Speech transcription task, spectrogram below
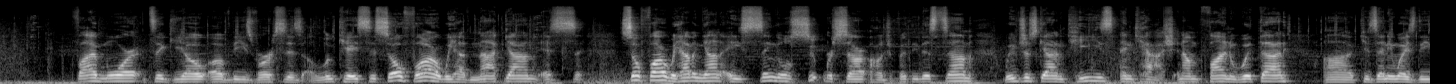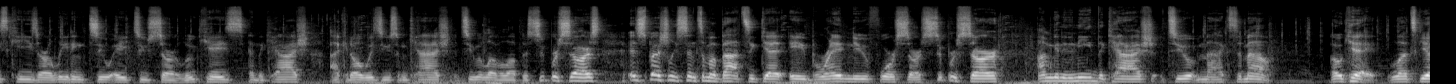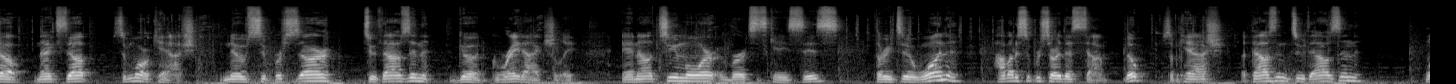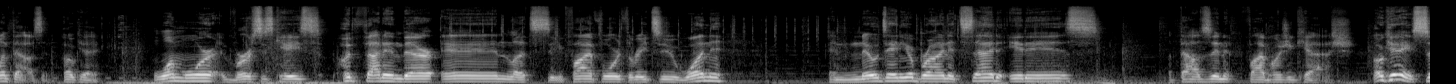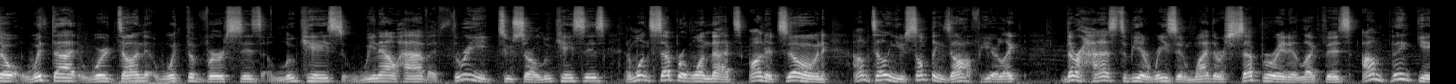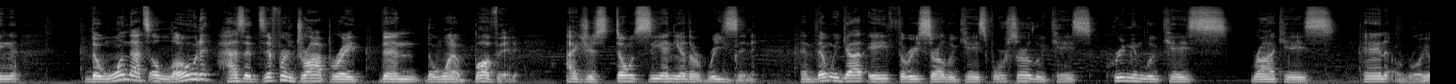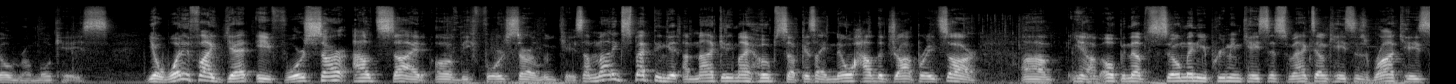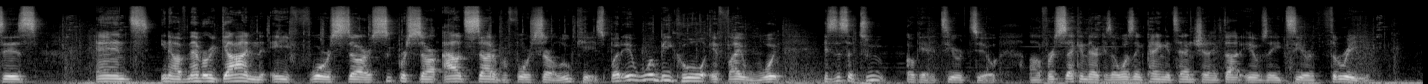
Five more to go of these versus loot cases. So far, we have not gotten a, so far we haven't gotten a single superstar 150 this time. We've just gotten keys and cash, and I'm fine with that. Because uh, anyways, these keys are leading to a 2-star loot case, and the cash, I could always use some cash to level up the superstars, especially since I'm about to get a brand new 4-star superstar, I'm gonna need the cash to max them out. Okay, let's go. Next up, some more cash. No superstar, 2000, good, great actually. And uh, two more versus cases, 3, 2, 1. How about a superstar this time? Nope, some cash, 1000, 2000, 1000. Okay. One more versus case. Put that in there. And let's see. 5, 4, 3, 2, 1. And no Danny O'Brien. It said it is a 1,500 cash. Okay, so with that, we're done with the versus loot case. We now have three two-star loot cases and one separate one that's on its own. I'm telling you, something's off here. Like, there has to be a reason why they're separated like this. I'm thinking the one that's alone has a different drop rate than the one above it. I just don't see any other reason. And then we got a 3-star loot case, 4-star loot case, premium loot case, raw case, and Royal Rumble case. Yo, what if I get a 4-star outside of the 4-star loot case? I'm not expecting it, I'm not getting my hopes up because I know how the drop rates are. Um, you know, I've opened up so many premium cases, SmackDown cases, Raw cases, and, you know, I've never gotten a 4-star superstar outside of a 4-star loot case. But it would be cool if I would... Is this a 2? Okay, tier 2. Uh, for a second there, because I wasn't paying attention, I thought it was a tier 3.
